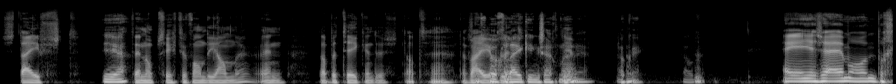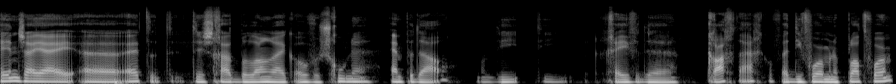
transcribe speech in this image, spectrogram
stijfst Ja, ten opzichte van die ander. En dat betekent dus dat, uh, dat wij een vergelijking zeg maar. Ja. Ja. Oké. Hey, en je zei helemaal in het begin, zei jij, eh, het, het is, gaat belangrijk over schoenen en pedaal. Want die, die geven de kracht eigenlijk, of eh, die vormen het platform.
